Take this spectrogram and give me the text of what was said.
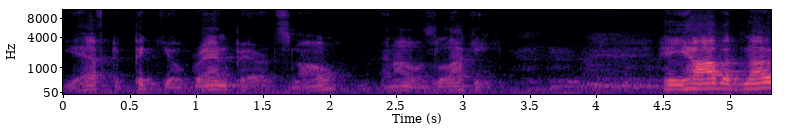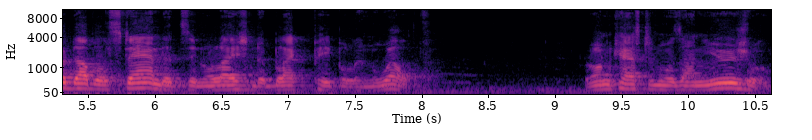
you have to pick your grandparents, Noel, and I was lucky. He harboured no double standards in relation to black people and wealth. Ron Castan was unusual.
